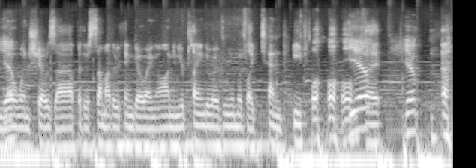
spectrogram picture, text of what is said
no one shows up, or there's some other thing going on, and you're playing to a room of like ten people. Yep. Yep.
